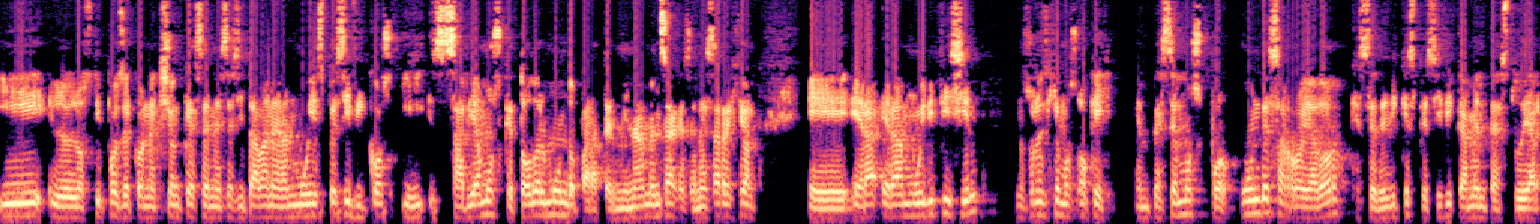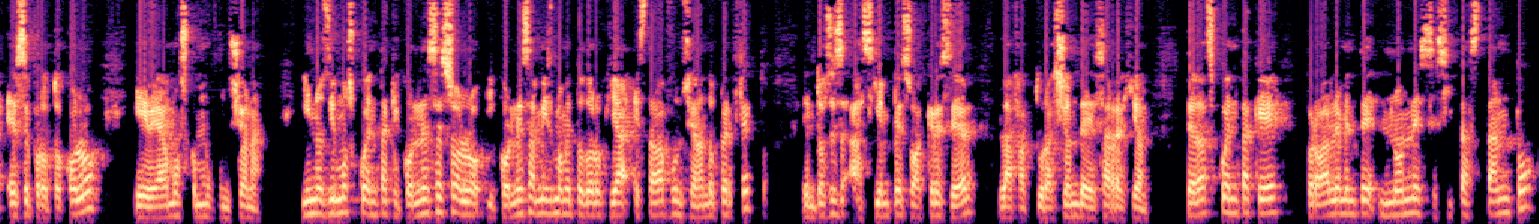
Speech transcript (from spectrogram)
y los tipos de conexión que se necesitaban eran muy específicos y sabíamos que todo el mundo para terminar mensajes en esa región eh, era, era muy difícil. Nosotros dijimos, ok, empecemos por un desarrollador que se dedique específicamente a estudiar ese protocolo y veamos cómo funciona y nos dimos cuenta que con ese solo y con esa misma metodología estaba funcionando perfecto. Entonces así empezó a crecer la facturación de esa región. Te das cuenta que probablemente no necesitas tanto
